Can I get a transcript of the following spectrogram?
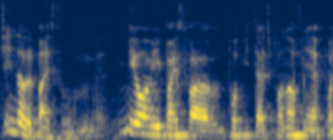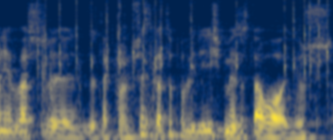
Dzień dobry Państwu. Miło mi Państwa powitać ponownie, ponieważ, e, że tak powiem, wszystko co powiedzieliśmy zostało już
